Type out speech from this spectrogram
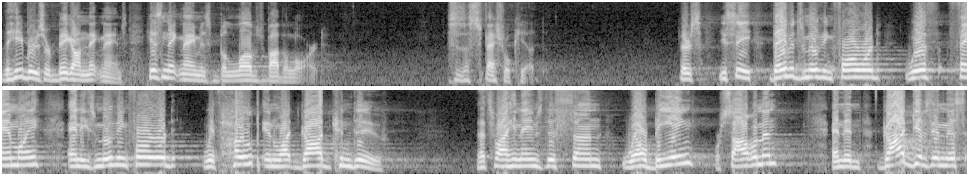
The Hebrews are big on nicknames. His nickname is Beloved by the Lord. This is a special kid. There's, you see, David's moving forward with family, and he's moving forward with hope in what God can do. That's why he names this son Well Being, or Solomon. And then God gives him this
